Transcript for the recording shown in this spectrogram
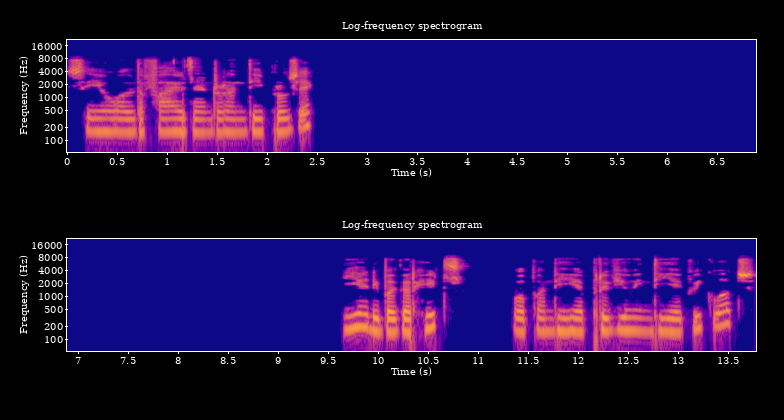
Save all the files and run the project. Here debugger hits. Open the preview in the quick watch.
